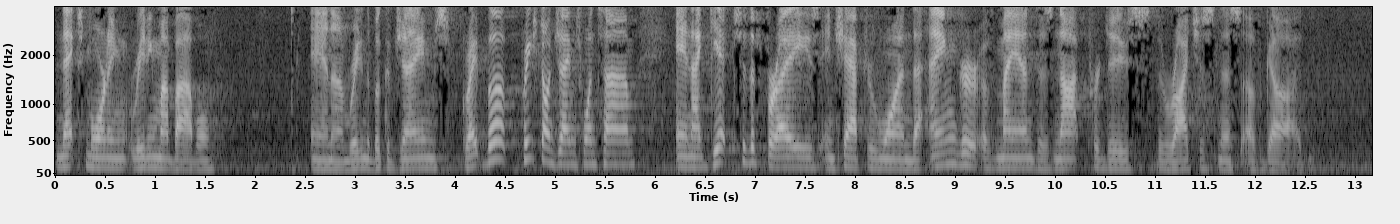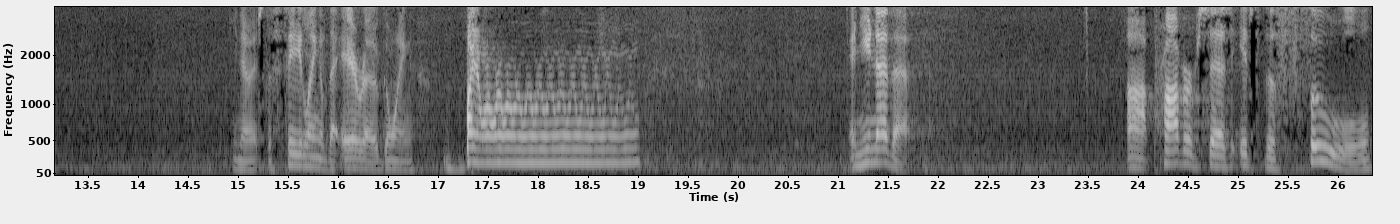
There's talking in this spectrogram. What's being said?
Next morning, reading my Bible, and I'm reading the book of James. Great book. Preached on James one time, and I get to the phrase in chapter one the anger of man does not produce the righteousness of God. You know, it's the feeling of the arrow going. And you know that. Uh, Proverbs says it's the fool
